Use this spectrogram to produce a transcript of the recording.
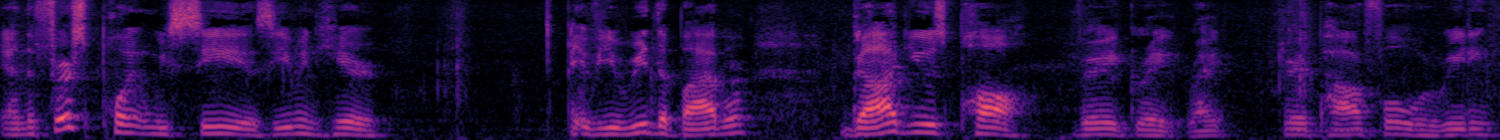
And the first point we see is even here, if you read the Bible, God used Paul very great, right? Very powerful. We're reading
